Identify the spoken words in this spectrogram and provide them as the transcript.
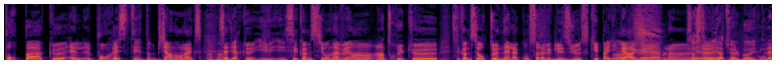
pour pas que elle, pour rester bien dans l'axe. C'est-à-dire que il- c'est comme si on avait un, un truc, euh, c'est comme si on tenait la console avec les yeux, ce qui est pas hyper Ouais. agréable. hein. Ça, c'était Euh, la Virtual Boy. Non, non,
